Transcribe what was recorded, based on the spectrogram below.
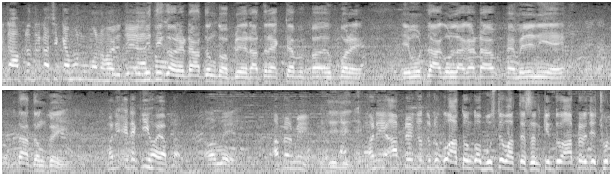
এটা আপনাদের কাছে কেমন মনে হয় যে ভীতিকর একটা আতঙ্ক। রাতের একটা পরে এই মুহূর্তে আগুন লাগাটা ফ্যামিলি নিয়ে আতঙ্কই। মানে এটা কি হয় আপনার? আমার মেয়ে। আপনার মেয়ে? জি জি জি। মানে আপনি যতটুকু আতঙ্ক বুঝতে পারতেছেন কিন্তু আপনার যে ছোট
